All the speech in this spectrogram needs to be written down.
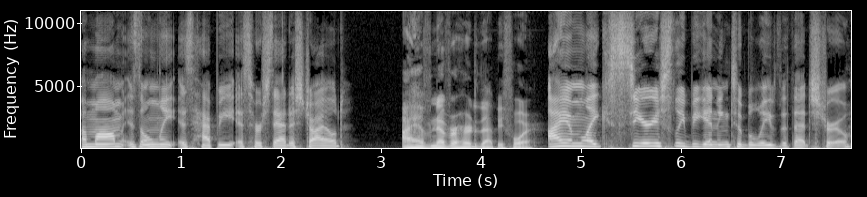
a mom is only as happy as her saddest child? I have never heard of that before. I am like seriously beginning to believe that that's true.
